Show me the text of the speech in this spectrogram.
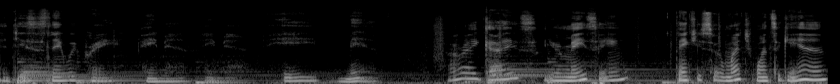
In Jesus' name we pray. Amen. Amen. Amen. All right, guys, you're amazing. Thank you so much once again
